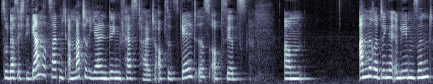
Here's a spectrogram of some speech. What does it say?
So dass ich die ganze Zeit mich an materiellen Dingen festhalte. Ob es jetzt Geld ist, ob es jetzt ähm, andere Dinge im Leben sind.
